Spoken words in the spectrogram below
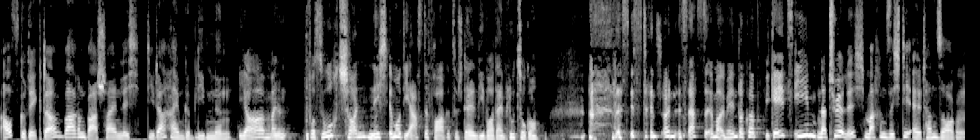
Aufgeregter waren wahrscheinlich die daheimgebliebenen. Ja, man versucht schon nicht immer die erste Frage zu stellen, wie war dein Blutzucker? Das ist dann schon, das sagst du immer im Hinterkopf, wie geht's ihm? Natürlich machen sich die Eltern Sorgen.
